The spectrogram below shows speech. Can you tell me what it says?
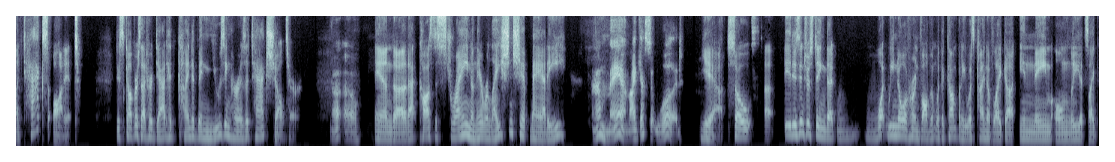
a tax audit, discovers that her dad had kind of been using her as a tax shelter. Uh oh. And uh, that caused a strain on their relationship, Maddie. Oh man, I guess it would. Yeah. So uh, it is interesting that what we know of her involvement with the company was kind of like uh, in name only. It's like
